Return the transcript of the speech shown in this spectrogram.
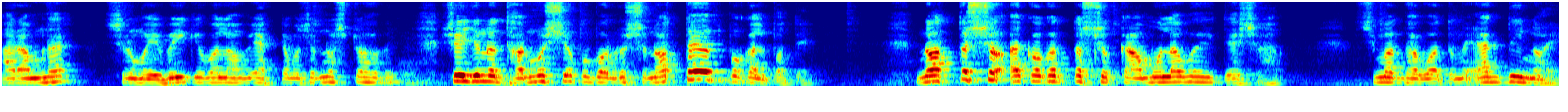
আর আপনার শ্রময় বইকে বলা হবে, একটা বছর নষ্ট হবে। সেই জন্য ধর্মস্য উপবর্গস্য নত্যায়ত প্রকল্পতে। নত্যস্য একগত্যস্য কামলাভ হইতে শ্রীমৎ ভাগবতমে এক দুই নয়।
